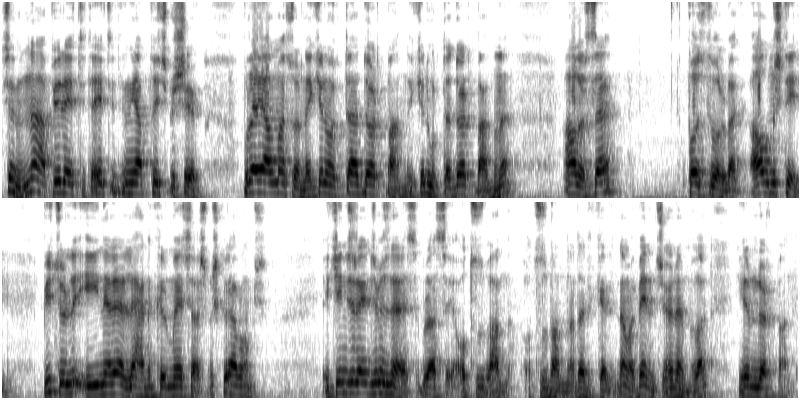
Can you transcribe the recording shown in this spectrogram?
Şimdi ne yapıyor FTT? FTT'nin yaptığı hiçbir şey yok. Burayı almak zorunda. 2.4 bandı. 2.4 bandını alırsa pozitif olur. Bak almış değil. Bir türlü iğnelerle hani kırmaya çalışmış kıramamış. İkinci rencimiz neresi? Burası 30 bandı. 30 bandına da dikkat edin ama benim için önemli olan 24 bandı.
